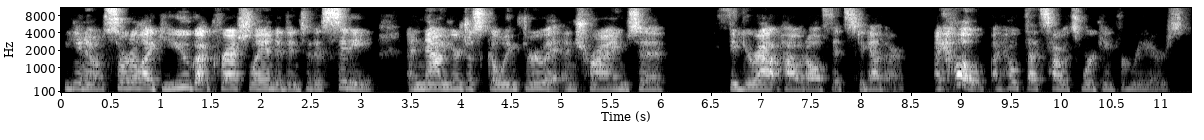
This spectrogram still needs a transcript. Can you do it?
you know sort of like you got crash landed into this city and now you're just going through it and trying to figure out how it all fits together I hope. I hope that's how it's working for readers.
